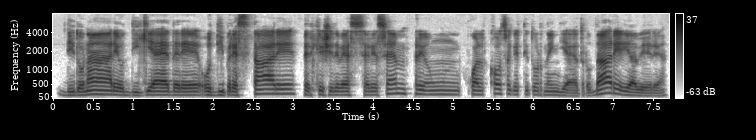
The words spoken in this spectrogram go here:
di donare o di chiedere o di prestare perché ci deve essere sempre un qualcosa che ti torna indietro, dare e avere.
